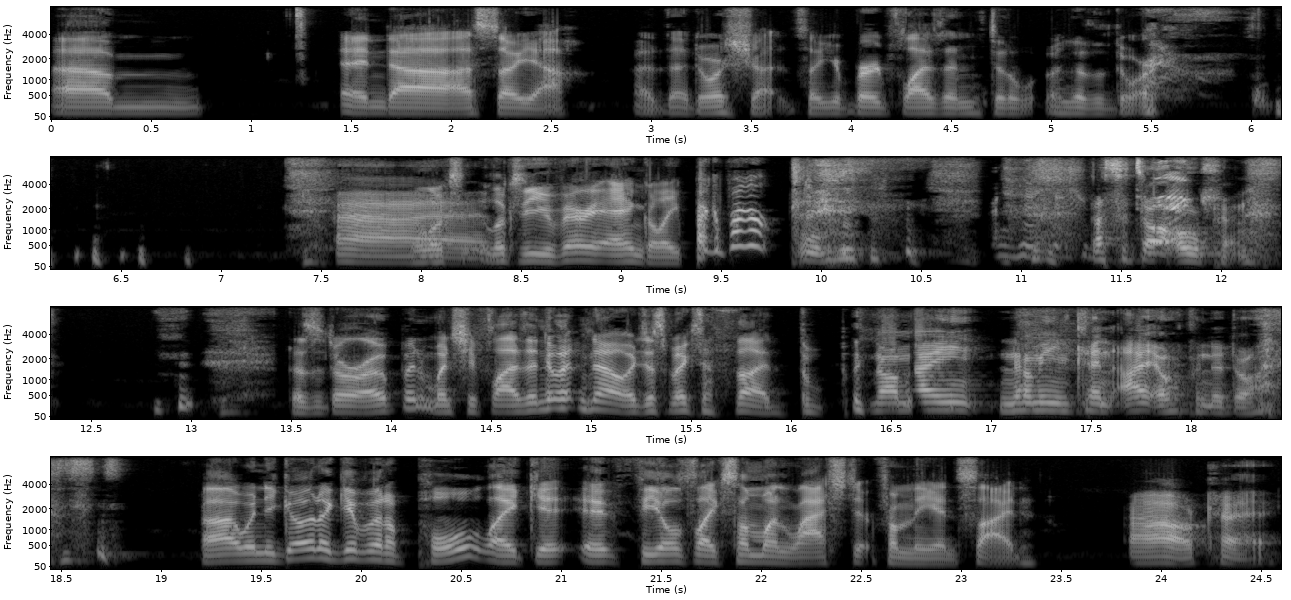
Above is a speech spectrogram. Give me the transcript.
Um, and uh, so yeah, uh, the door's shut. So your bird flies into the into the door. It looks Uh, it looks at you very angrily. Does the door open? Does the door open when she flies into it? No, it just makes a thud. No, I mean, no, I mean, can I open the door? Uh, when you go to give it a pull, like it, it feels like someone latched it from the inside. ah, okay.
